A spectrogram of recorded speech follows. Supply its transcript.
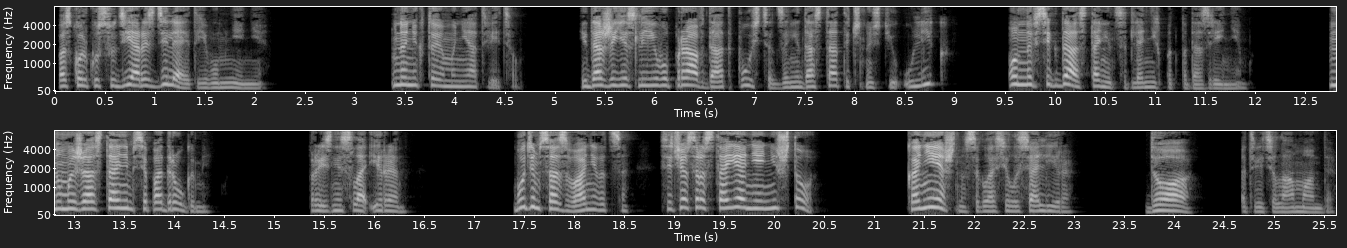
поскольку судья разделяет его мнение. Но никто ему не ответил. И даже если его правда отпустят за недостаточностью улик, он навсегда останется для них под подозрением. «Но мы же останемся подругами», — произнесла Ирен. «Будем созваниваться, Сейчас расстояние — ничто». «Конечно», — согласилась Алира. «Да», — ответила Аманда.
